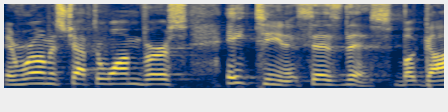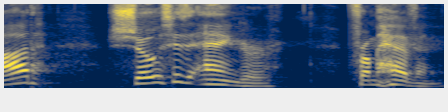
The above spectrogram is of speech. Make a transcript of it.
In Romans chapter 1, verse 18, it says this But God shows his anger from heaven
